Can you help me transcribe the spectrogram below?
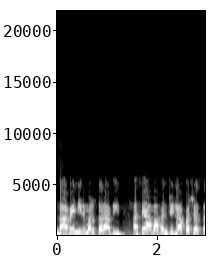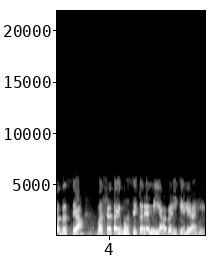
गावे निर्मल करावीत असे आवाहन जिल्हा परिषद सदस्या वर्षाताई भोसीकर यांनी यावेळी केले आहे.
